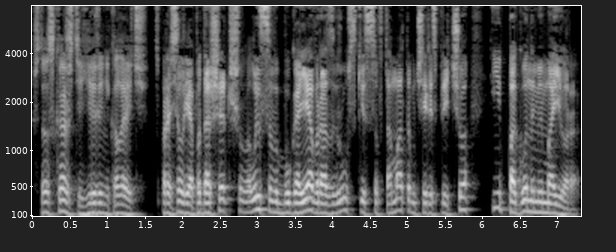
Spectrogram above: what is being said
«Что скажете, Юрий Николаевич?» – спросил я подошедшего, лысого бугая в разгрузке с автоматом через плечо и погонами майора.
